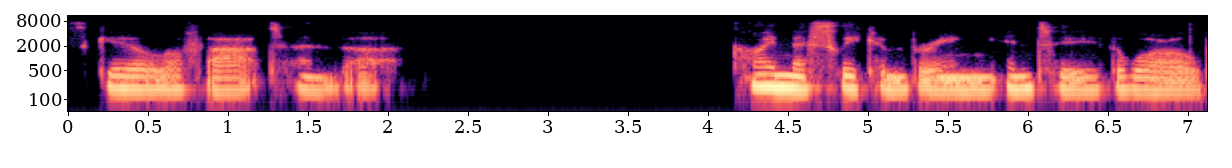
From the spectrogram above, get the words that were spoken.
skill of that and the kindness we can bring into the world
